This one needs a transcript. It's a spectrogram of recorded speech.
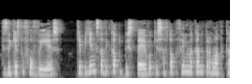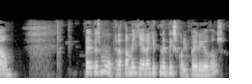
τις δικές του φοβίες και πηγαίνει στα δικά του πιστεύω και σε αυτά που θέλει να κάνει πραγματικά. Παιδες μου, κρατάμε γερά γιατί είναι δύσκολη περίοδος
